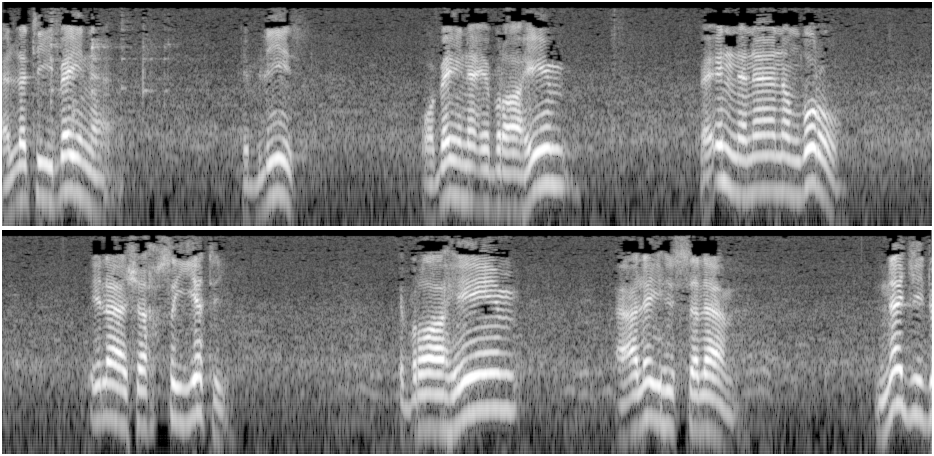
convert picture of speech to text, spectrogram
التي بين إبليس وبين إبراهيم فإننا ننظر إلى شخصية إبراهيم عليه السلام. نجد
